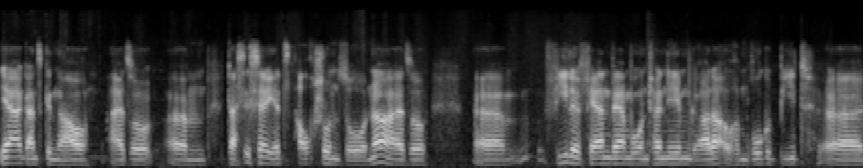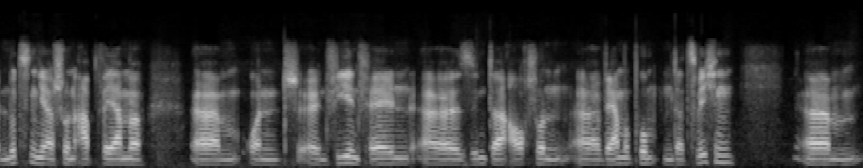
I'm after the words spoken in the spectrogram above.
Ja, ganz genau. Also ähm, das ist ja jetzt auch schon so. Ne? Also ähm, viele Fernwärmeunternehmen, gerade auch im Ruhrgebiet, äh, nutzen ja schon Abwärme. Ähm, und in vielen Fällen äh, sind da auch schon äh, Wärmepumpen dazwischen. Ähm,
